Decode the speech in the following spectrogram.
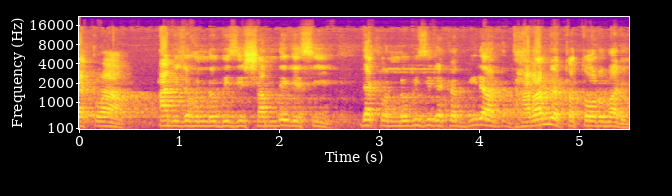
দেখলাম, আমি যখন নবীজির সামনে গেছি, দেখলাম নবীজির একটা বিরাট ধারালো একটা তরবারি।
